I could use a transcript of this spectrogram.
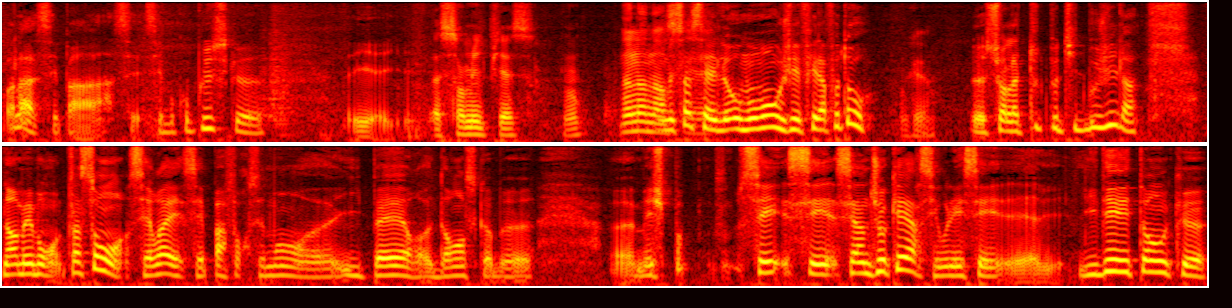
voilà, c'est pas, c'est beaucoup plus que. À 100 000 pièces, non? Non, non, non. mais ça, c'est au moment où j'ai fait la photo. Ok. Euh, sur la toute petite bougie là. Non mais bon, de toute façon, c'est vrai, c'est pas forcément euh, hyper euh, dense comme. euh, euh, mais c'est un joker, si vous voulez. C'est euh, l'idée étant que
